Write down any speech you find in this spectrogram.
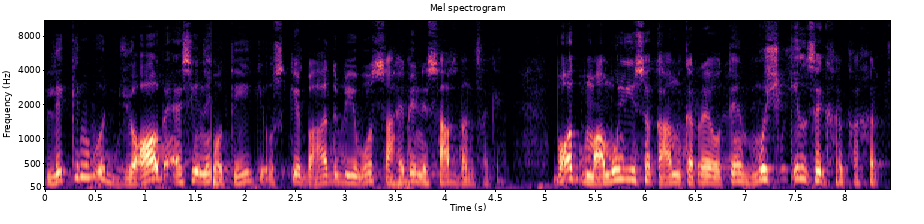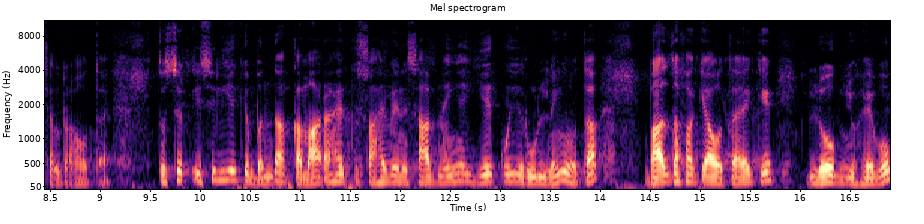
लेकिन वो जॉब ऐसी नहीं होती कि उसके बाद भी वो साहिब निसाब बन सके। बहुत मामूली सा काम कर रहे होते हैं, मुश्किल से घर का खर्च चल रहा होता है। तो सिर्फ़ इसीलिए कि बंदा कमा रहा है तो साहिब निसाब नहीं है, ये कोई रूल नहीं होता। बाज़ दफ़ा क्या होता है कि लोग जो है वो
